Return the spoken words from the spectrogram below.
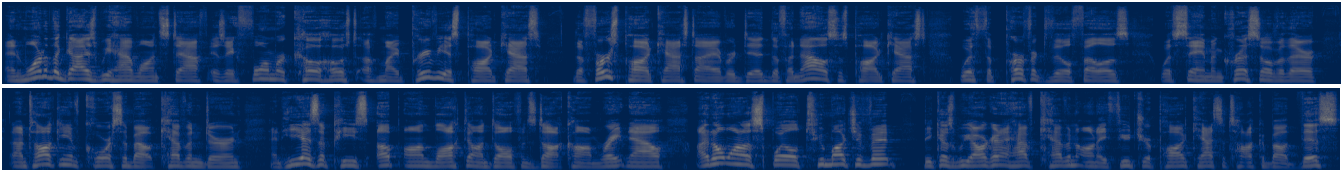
And one of the guys we have on staff is a former co host of my previous podcast, the first podcast I ever did, the Finalysis podcast with the Perfectville fellows with Sam and Chris over there. And I'm talking, of course, about Kevin Dern, and he has a piece up on lockedondolphins.com right now. I don't want to spoil too much of it because we are going to have Kevin on a future podcast to talk about this,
